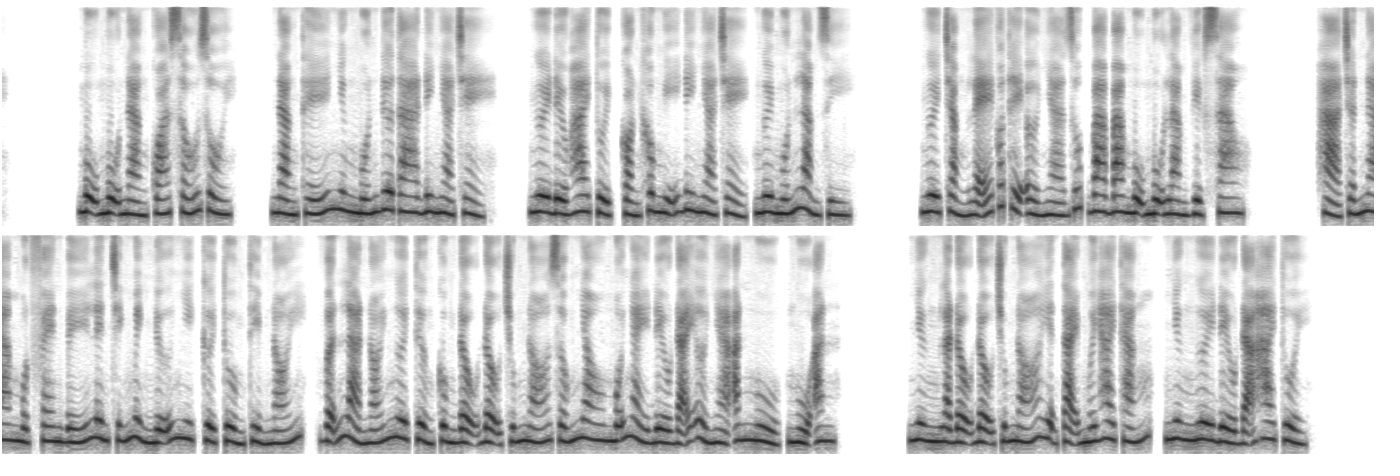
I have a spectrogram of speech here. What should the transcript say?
Mụ mụ nàng quá xấu rồi. Nàng thế nhưng muốn đưa ta đi nhà trẻ. Ngươi đều 2 tuổi còn không nghĩ đi nhà trẻ, ngươi muốn làm gì? Ngươi chẳng lẽ có thể ở nhà giúp ba ba mụ mụ làm việc sao? Hạ Trấn Nam một phen bế lên chính mình nữ nhi cười tùm tìm nói, vẫn là nói ngươi tưởng cùng đậu đậu chúng nó giống nhau mỗi ngày đều đãi ở nhà ăn ngủ, ngủ ăn. Nhưng là đậu đậu chúng nó hiện tại mới 2 tháng, nhưng ngươi đều đã 2 tuổi.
